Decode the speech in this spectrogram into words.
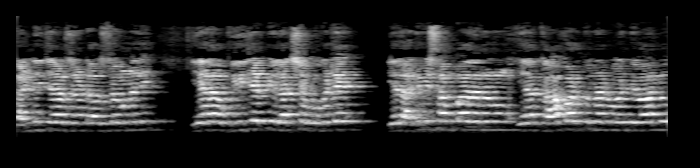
ఖండించాల్సిన అవసరం ఉన్నది. ఇలా బీజేపీ లక్ష్యం ఒకటే. ఇలా అటవీ సంపాదనను ఇలా కాపాడుతున్నటువంటి వాళ్ళు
